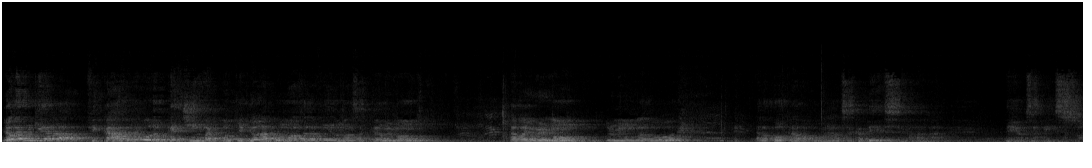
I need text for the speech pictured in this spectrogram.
Eu lembro que ela ficava né, orando quietinho, mas quando tinha que orar por nós, ela vinha na nossa cama, irmão. Estava eu e meu irmão, dormindo um do lado do outro. Ela colocava a mão na nossa cabeça e falava, Deus abençoa.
